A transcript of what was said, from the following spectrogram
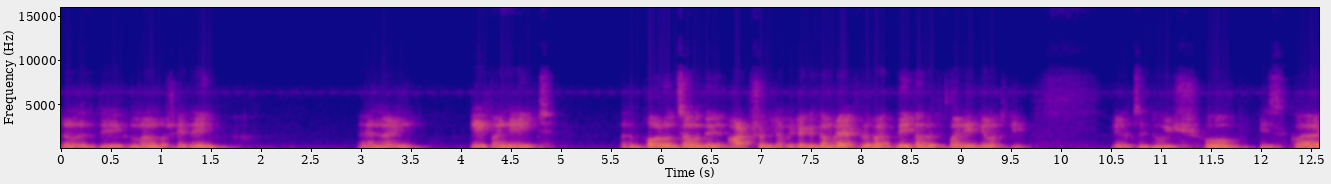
আমরা যদি মান বসাই দিই। নাইন এইট পয়েন্ট এইট ভর হচ্ছে আমাদের আটশো গ্রাম এটা কিন্তু আমরা একশো ভাগ দিই, তাহলে হচ্ছে পয়েন্ট এইট গ্রাম কি এটা হচ্ছে দুইশো square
